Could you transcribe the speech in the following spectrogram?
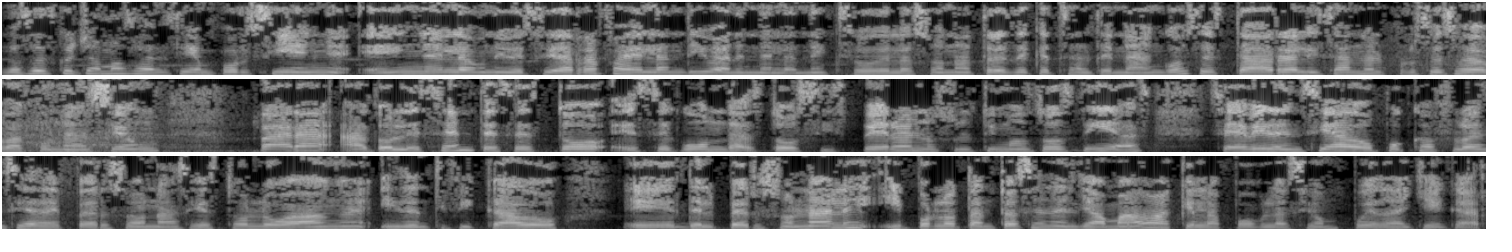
Nos escuchamos al 100% en la Universidad Rafael Andívar, en el anexo de la zona 3 de Quetzaltenango. Se está realizando el proceso de vacunación para adolescentes. Esto es segundas dosis, pero en los últimos dos días se ha evidenciado poca afluencia de personas y esto lo han identificado eh, del personal y por lo tanto hacen el llamado a que la población pueda llegar.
